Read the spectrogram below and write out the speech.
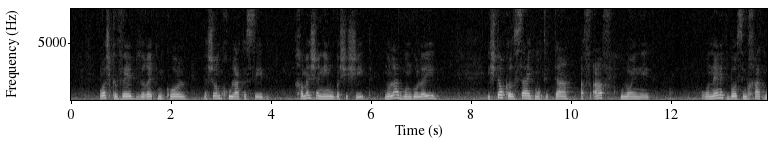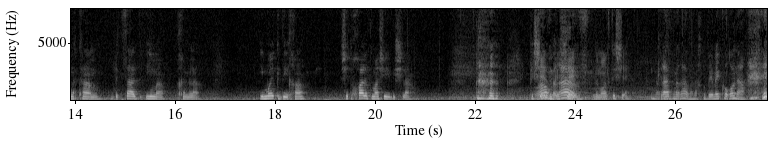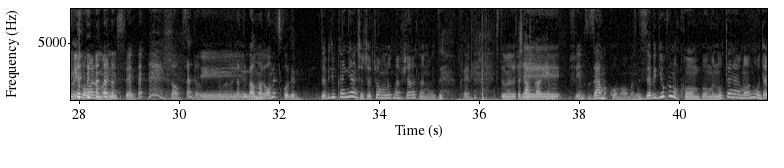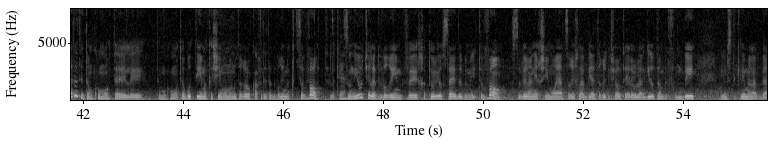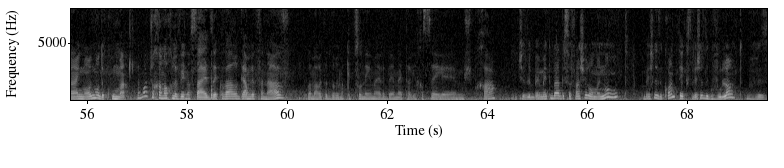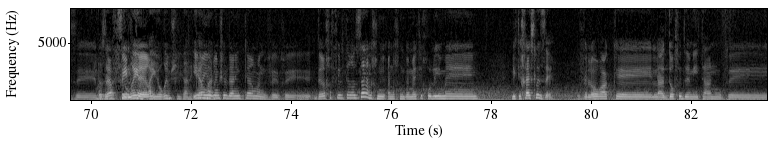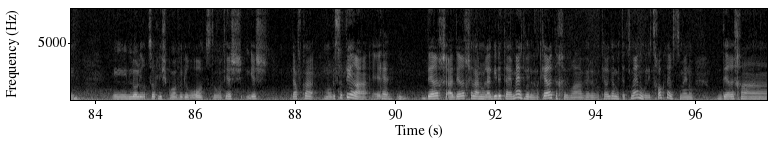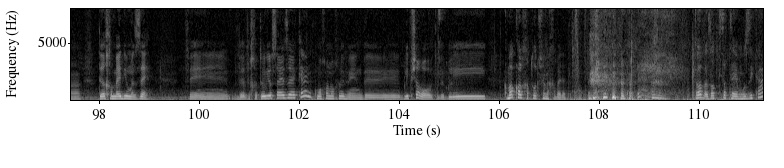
ראש כבד וריק מכל, לשון כחולה כסיד. חמש שנים ובשישית נולד מונגולאיד. אשתו קרסה התמוטטה, עפעף הוא לא הניד. רוננת בו שמחת נקם, בצד אמא חמלה. אמו הקדיחה, שתאכל את מה שהיא בישלה. קשה, וואו, זה מירב. קשה, זה מאוד קשה. מירב, מירב, אנחנו בימי קורונה. בימי קורונה, מה אני אעשה? לא, בסדר. אומרת, דיברנו על אומץ קודם. זה בדיוק העניין, שאני חושבת שהאומנות מאפשרת לנו את זה. כן. זאת אומרת ש... שדווקא אם, שאם זה המקום, האומנות. זה בדיוק המקום, ואומנות אה, מאוד מעודדת את המקומות האלה, את המקומות הבוטים, הקשים. האומנות הרי לוקחת את הדברים לקצוות, לקיצוניות של הדברים, וחתולי עושה את זה במיטבו. סביר להניח שאם הוא היה צריך להביע את הרגשות האלה או להגיד אותם בפומבי, היו מסתכלים עליו בעין מאוד מאוד עקומה. למרות שחנוך לוין עשה את זה כבר גם לפניו, הוא אמר את הדברים הקיצוניים האלה באמת על יחסי אה, משפחה. שזה באמת בא בשפה של אומנות, ויש לזה קונטקסט ויש לזה גבולות, וזה, וזה עם הפילטר. הציורים, האיורים של דני עם קרמן. האיורים של דני קרמן, ו- ודרך הפילטר הזה אנחנו, אנחנו באמת יכולים אה, להתייחס לזה. ולא רק אה, להדוף את זה מאיתנו ולא לרצות לשמוע ולראות. זאת אומרת, יש, יש דווקא, כמו בסאטירה, אה, כן. דרך, הדרך שלנו להגיד את האמת ולבקר את החברה ולבקר גם את עצמנו ולצחוק על עצמנו דרך, ה, דרך המדיום הזה. ו, ו, וחתולי עושה את זה, כן, כמו חנוך לוין, ב, בלי פשרות ובלי... כמו כל חתול שמכבד את עצמו. טוב, אז עוד קצת אה, מוזיקה.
